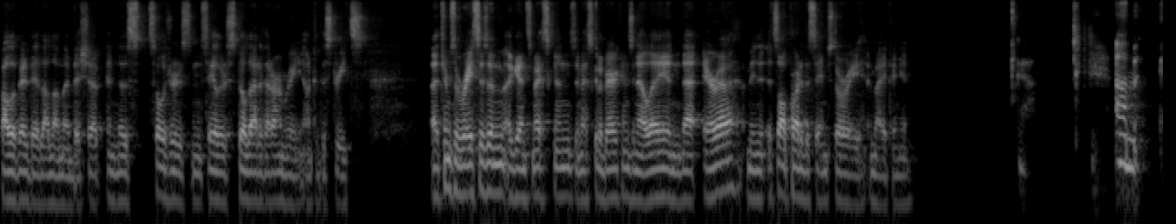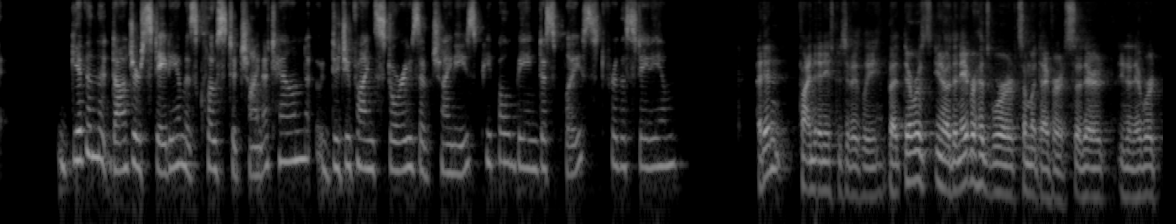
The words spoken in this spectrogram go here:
Palo Verde, La Loma, and Bishop. And those soldiers and sailors spilled out of that armory onto the streets. Uh, in terms of racism against Mexicans and Mexican Americans in LA in that era, I mean, it's all part of the same story, in my opinion. Yeah. Um, given that Dodger Stadium is close to Chinatown, did you find stories of Chinese people being displaced for the stadium? I didn't find any specifically, but there was, you know, the neighborhoods were somewhat diverse. So there, you know, there were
